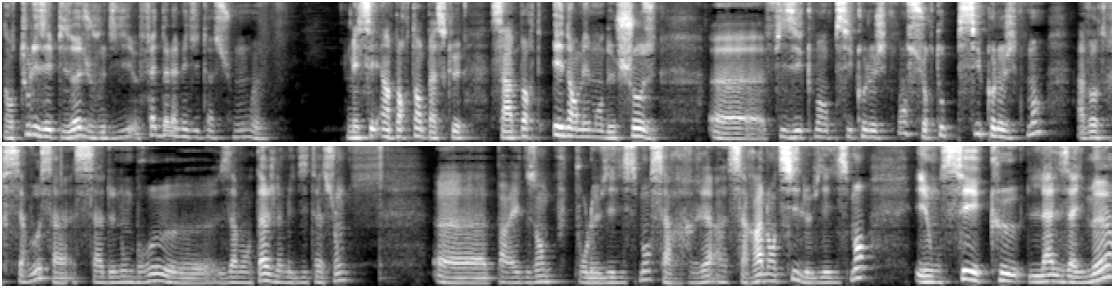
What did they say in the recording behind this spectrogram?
dans tous les épisodes, je vous dis, faites de la méditation. Euh. mais c'est important parce que ça apporte énormément de choses euh, physiquement, psychologiquement, surtout psychologiquement à votre cerveau. Ça, a de nombreux euh, avantages, la méditation. par exemple, pour le vieillissement, ça ralentit le vieillissement. Et on sait que l'Alzheimer,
